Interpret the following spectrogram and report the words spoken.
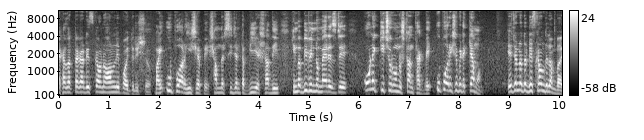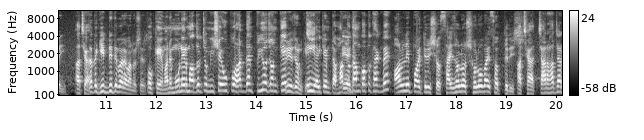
এক হাজার টাকা ডিসকাউন্ট অনলি পঁয়ত্রিশশো। ভাই উপহার হিসেবে সামনের সিজনটা বিয়ে শাদী কিংবা বিভিন্ন ম্যারেজ ডে অনেক কিছুর অনুষ্ঠান থাকবে। উপহার হিসেবে এটা কেমন? এই জন্য তো ডিসকাউন্ট দিলাম ভাই। আচ্ছা। যাতে গিফট দিতে পারে মানুষের। ওকে মানে মনের মাধুর্য মিশে উপহার দেন প্রিয়জনকে প্রিয়জনকে। এই আইটেমটা মাত্র দাম কত থাকবে? অনলি পঁয়ত্রিশশো সাইজ হলো ষোলো বাই ছত্রিশ। আচ্ছা চার হাজার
